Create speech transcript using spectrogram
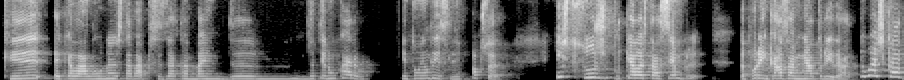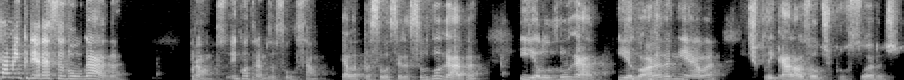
que aquela aluna estava a precisar também de, de ter um cargo. Então ele disse-lhe: Ó oh, professora, isto surge porque ela está sempre a pôr em causa a minha autoridade. Eu acho que ela também queria essa delegada. Pronto, encontramos a solução. Ela passou a ser a subdelegada e ele o delegado. E agora, Daniela, explicar aos outros professores.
